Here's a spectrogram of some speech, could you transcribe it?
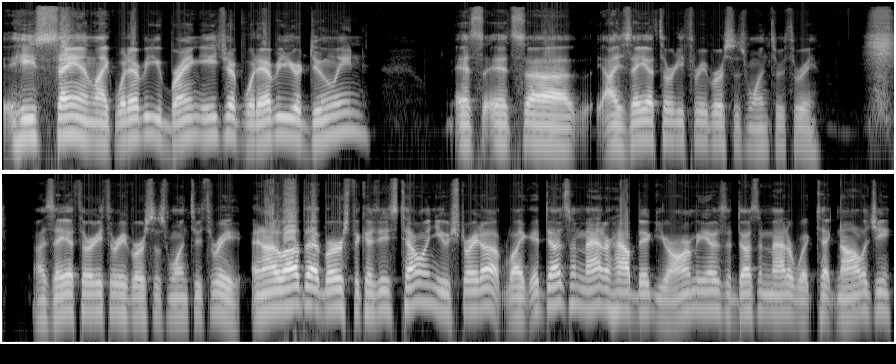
He's saying, like, whatever you bring Egypt, whatever you're doing, it's, it's uh, Isaiah 33, verses 1 through 3. Isaiah 33, verses 1 through 3. And I love that verse because he's telling you straight up like, it doesn't matter how big your army is, it doesn't matter what technology.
